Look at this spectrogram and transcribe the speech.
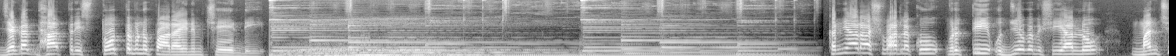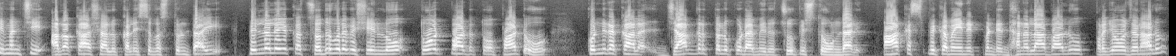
జగద్ధాత్రి స్తోత్రమును పారాయణం చేయండి. కన్యారాశి వాళ్ళకు వృత్తి ఉద్యోగ విషయాల్లో మంచి మంచి అవకాశాలు కలిసి వస్తుంటాయి. పిల్లల యొక్క చదువుల విషయంలో తోడ్పాటుతో పాటు కొన్ని రకాల జాగ్రత్తలు కూడా మీరు చూపిస్తూ ఉండాలి. ఆకస్మికమైనటువంటి ధనలాభాలు ప్రయోజనాలు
